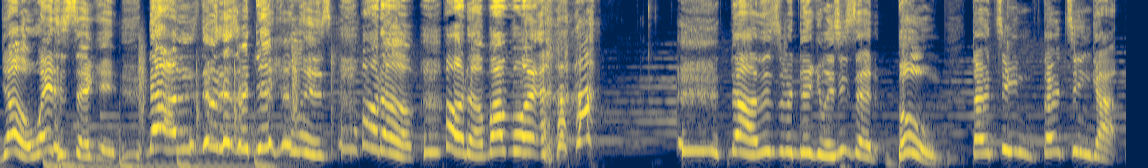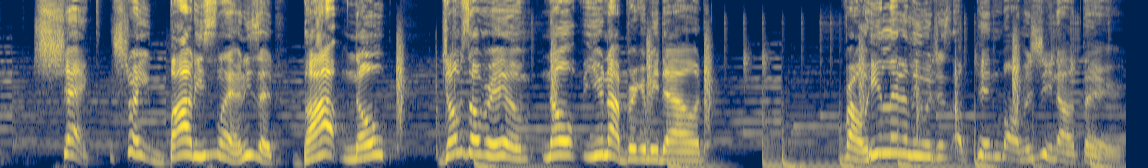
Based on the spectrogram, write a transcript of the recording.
yo, wait a second. Nah, this dude is ridiculous. Hold up, hold up, my boy. nah, this is ridiculous. He said, boom, 13, 13 got checked, straight body slam. He said, Bob, nope. Jumps over him, nope, you're not bringing me down. Bro, he literally was just a pinball machine out there.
